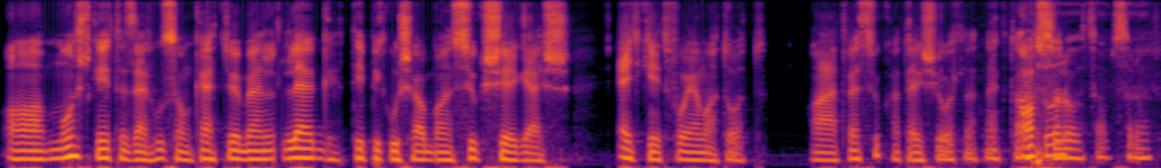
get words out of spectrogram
a most 2022-ben legtipikusabban szükséges egy-két folyamatot, ha átvesszük, ha te is jó ötletnek tartod. Abszolút, abszolút.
